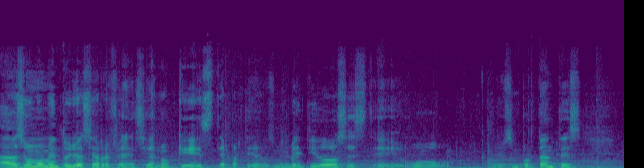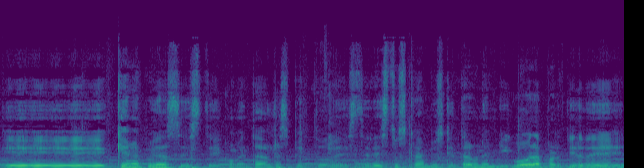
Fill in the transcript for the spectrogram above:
Hace un momento yo hacía referencia, ¿no? Que este, a partir de 2022 este, hubo cambios importantes. Eh, ¿Qué me puedas este, comentar al respecto de, este, de estos cambios que entraron en vigor a partir de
